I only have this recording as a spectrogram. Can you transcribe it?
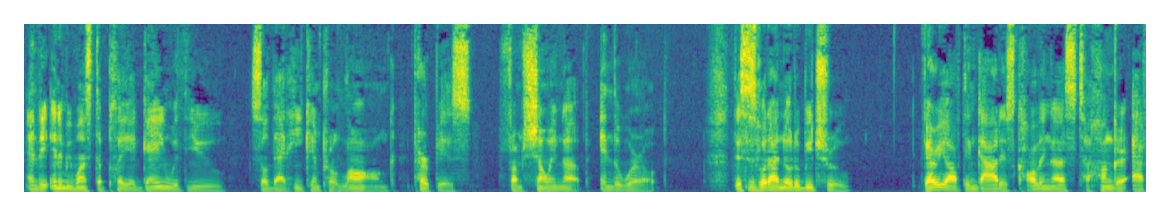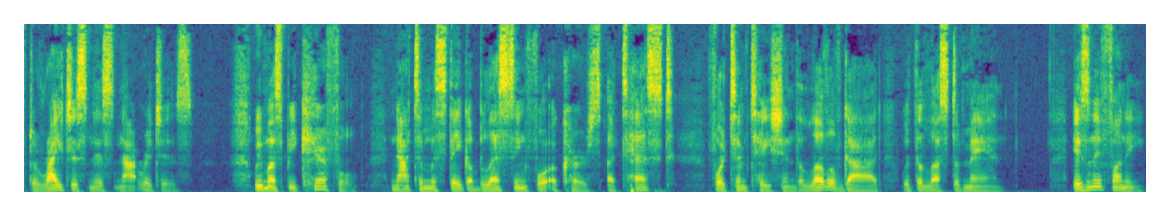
And the enemy wants to play a game with you so that he can prolong purpose from showing up in the world. This is what I know to be true. Very often, God is calling us to hunger after righteousness, not riches. We must be careful not to mistake a blessing for a curse, a test for temptation, the love of God with the lust of man. Isn't it funny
